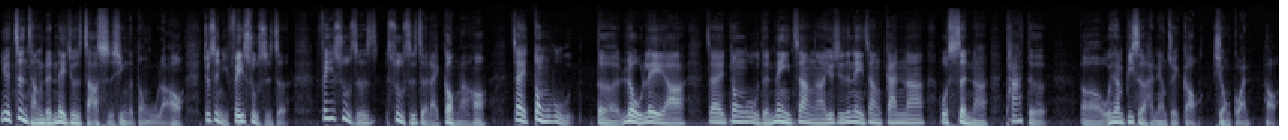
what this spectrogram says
因为正常人类就是杂食性的动物了哦，就是你非素食者，非素食素食者来供啊，哈，在动物的肉类啊，在动物的内脏啊，尤其是内脏肝呐或肾呐，它的呃维他命 B 十二含量最高，相关。好，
